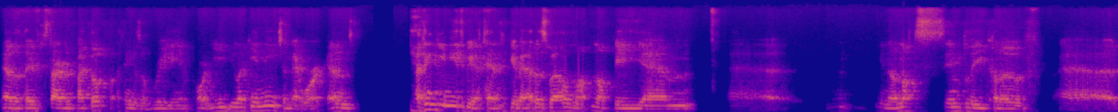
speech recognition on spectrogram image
Now that they've started back up, I think is a really important. You like you need to network, and yeah. I think you need to be authentic about it as well, not not be um, uh, you know not simply kind of uh,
